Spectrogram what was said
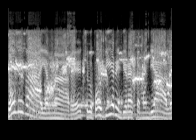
dove vai al mare? Ce lo puoi dire in diretta mondiale?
